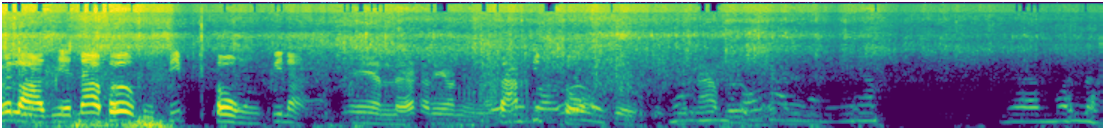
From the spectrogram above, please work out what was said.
เวลาเฮ็ดหน้าเพิ่มสิบทงพี่น่ะแม่นแล้วคะแนนนี่สามสิบสองหน้าเพิ่มแม่นหมดเลย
